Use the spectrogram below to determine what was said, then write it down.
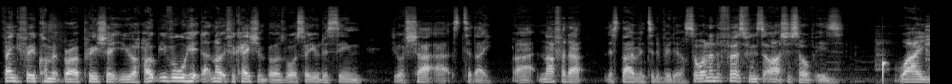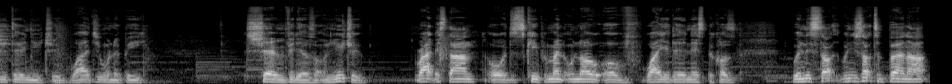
thank you for your comment, bro. I appreciate you. I hope you've all hit that notification bell as well, so you'd have seen your shout outs today. All right, enough of that. Let's dive into the video. So one of the first things to ask yourself is, why are you doing YouTube? Why do you want to be sharing videos on YouTube? Write this down, or just keep a mental note of why you're doing this. Because when it start, when you start to burn out,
